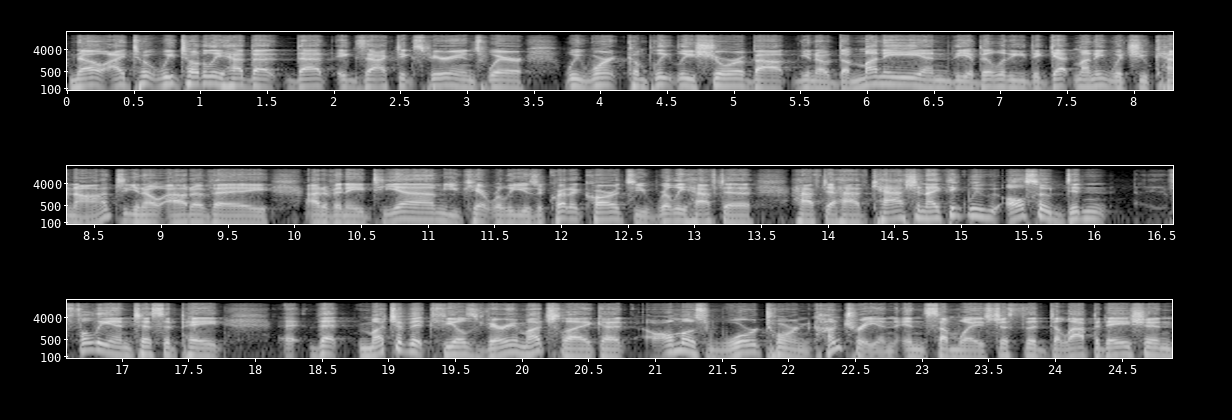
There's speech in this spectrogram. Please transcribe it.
No, I to- we totally had that that exact experience where we weren't completely sure about, you know, the money and the ability to get money, which you cannot, you know, out of a out of an ATM. You can't really use a credit card, so you really have to have to have cash. And I think we also didn't fully anticipate that much of it feels very much like a almost war-torn country in, in some ways. Just the dilapidation,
